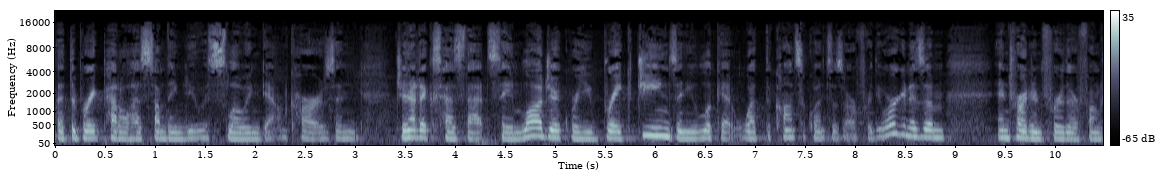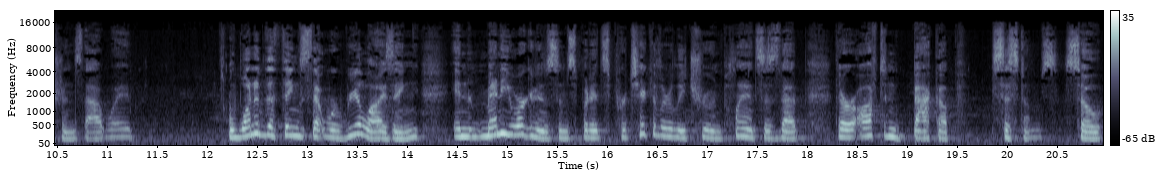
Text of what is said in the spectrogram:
that the brake pedal has something to do with slowing down cars. And genetics has that same logic, where you break genes and you look at what the consequences are for the organism, and try to infer their functions that way. One of the things that we're realizing in many organisms, but it's particularly true in plants, is that there are often backup systems. So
